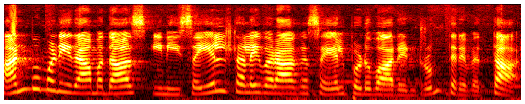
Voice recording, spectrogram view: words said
அன்புமணி ராமதாஸ் இனி செயல் தலைவராக செயல்படுவார் என்றும் தெரிவித்தார்.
